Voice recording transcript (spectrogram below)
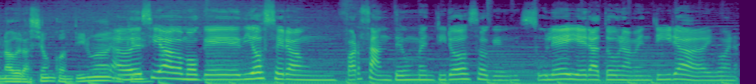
una adoración continua. y Claro, que- decía como que Dios era un farsante, un mentiroso, que su ley era toda una mentira y bueno.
